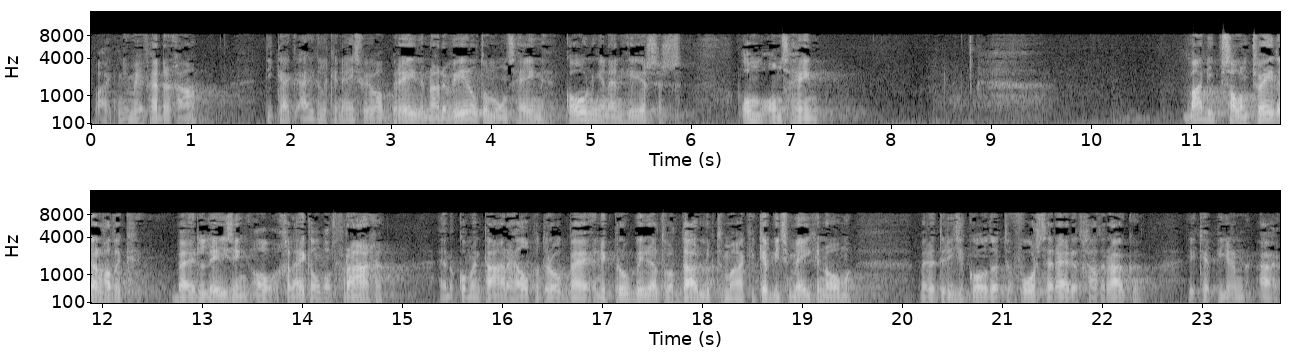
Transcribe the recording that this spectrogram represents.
waar ik nu mee verder ga, die kijkt eigenlijk ineens weer wat breder naar de wereld om ons heen. Koningen en heersers om ons heen. Maar die Psalm 2, daar had ik bij de lezing al gelijk al wat vragen. En de commentaren helpen er ook bij. En ik probeer dat wat duidelijk te maken. Ik heb iets meegenomen met het risico dat de voorste rij dat gaat ruiken. Ik heb hier een ui.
